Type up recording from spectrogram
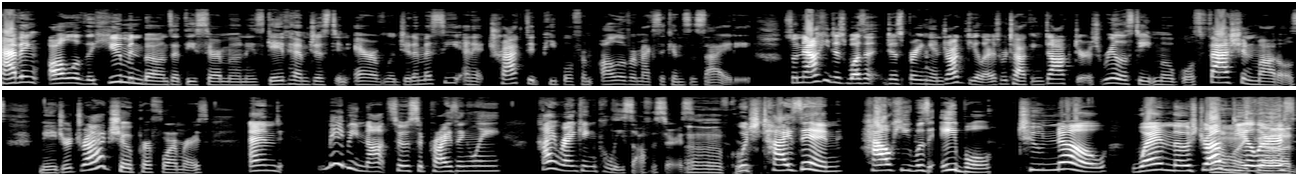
Having all of the human bones at these ceremonies gave him just an air of legitimacy and it attracted people from all over Mexican society. So now he just wasn't just bringing in drug dealers. We're talking doctors, real estate moguls, fashion models, major drag show performers, and maybe not so surprisingly, high ranking police officers Uh, of course. which ties in how he was able to know when those drug Oh dealers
